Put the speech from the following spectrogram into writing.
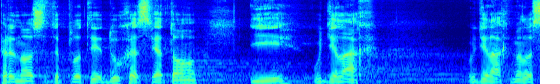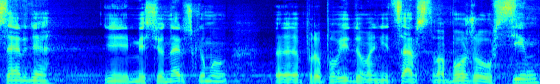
переносити плоти Духа Святого і у ділах, у ділах милосердя і місіонерському е, проповідуванні Царства Божого всім,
